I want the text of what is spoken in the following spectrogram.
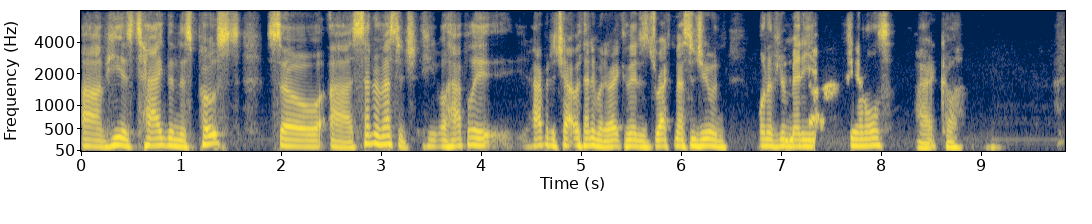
um, he is tagged in this post. So uh, send him a message. He will happily happy to chat with anybody. Right? Can they just direct message you in one of your many channels? All right, cool. All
